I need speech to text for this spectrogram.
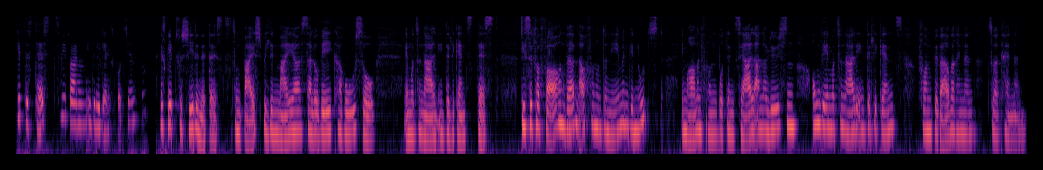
Gibt es Tests wie beim Intelligenzquotienten? Es gibt verschiedene Tests, zum Beispiel den Meyer-Salovey-Caruso emotionalen Intelligenztest. Diese Verfahren werden auch von Unternehmen genutzt, im Rahmen von Potenzialanalysen, um die emotionale Intelligenz von Bewerberinnen zu erkennen.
